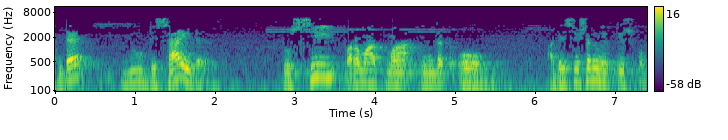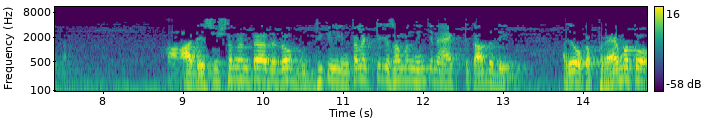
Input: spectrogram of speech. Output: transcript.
అంటే you decide to see Paramatma in that Om ఆ డెసిషన్ మీరు తీసుకుంటారు. ఆ- డెసిషన్ అంటే అదేదో బుద్ధికి ఇంటలెక్ట్కి సంబంధించిన యాక్ట్ కాదు అది. అది ఒక ప్రేమతో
